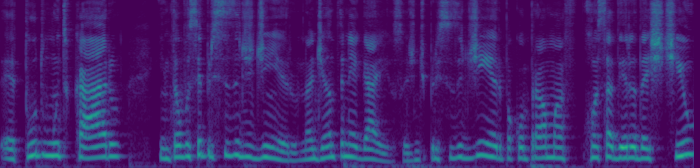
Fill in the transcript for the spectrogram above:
é tudo muito caro. Então você precisa de dinheiro, não adianta negar isso. A gente precisa de dinheiro para comprar uma roçadeira da Steel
